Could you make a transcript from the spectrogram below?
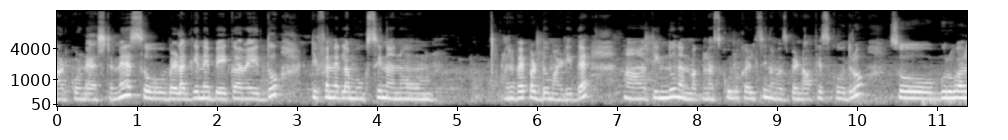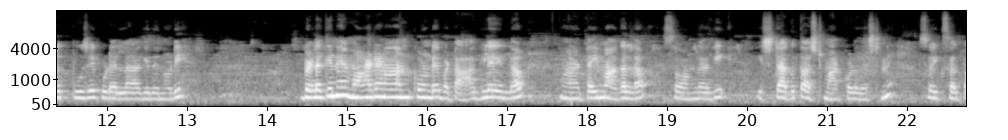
ಮಾಡಿಕೊಂಡೆ ಅಷ್ಟೇ ಸೊ ಬೆಳಗ್ಗೆನೇ ಬೇಗನೆ ಇದ್ದು ಟಿಫನ್ ಎಲ್ಲ ಮುಗಿಸಿ ನಾನು ರವೆ ಪಡ್ಡು ಮಾಡಿದ್ದೆ. ತಿಂದು ನನ್ನ ಮಕ್ಕಳನ್ನ ಸ್ಕೂಲ್ ಕಳಿಸಿ ನಮ್ಮ ಹಸ್ಬೆಂಡ್ ಆಫೀಸ್ಗೆ ಹೋದರು. ಸೊ ಗುರುವಾರದ ಪೂಜೆ ಕೂಡ ಎಲ್ಲ ಆಗಿದೆ ನೋಡಿ. ಬೆಳಗ್ಗೆನೇ ಮಾಡೋಣ ಅಂದ್ಕೊಂಡೆ ಬಟ್ ಆಗಲೇ ಇಲ್ಲ. ಟೈಮ್ ಆಗಲ್ಲ. ಸೊ ಹಂಗಾಗಿ ಇಷ್ಟ ಆಗುತ್ತೋ ಅಷ್ಟು ಮಾಡ್ಕೊಳ್ಳೋದು ಅಷ್ಟೇ ಸೊ ಈಗ ಸ್ವಲ್ಪ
